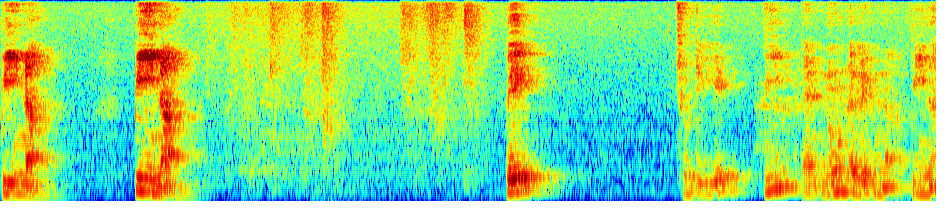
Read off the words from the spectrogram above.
पीना। पीना। पे छोटी ए, पी एंड नून अलिफ ना। पीना।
